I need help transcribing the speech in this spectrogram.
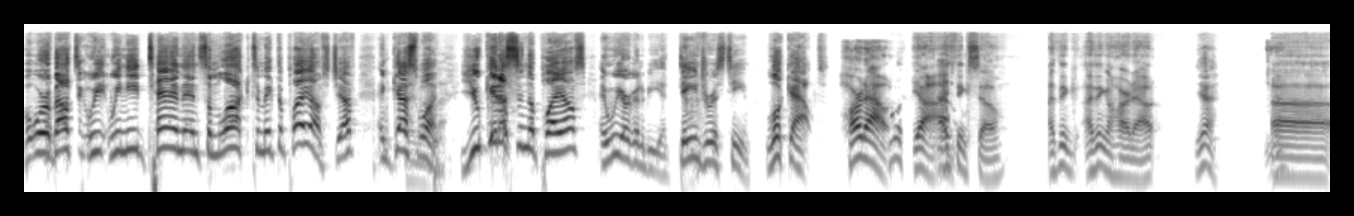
But we're about to. We we need ten and some luck to make the playoffs, Jeff. And guess what? that. You get us in the playoffs, and we are going to be a dangerous team. Look out. Hard out. Look Yeah, I think so. I think I think a hard out. Yeah. Yeah. Uh,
